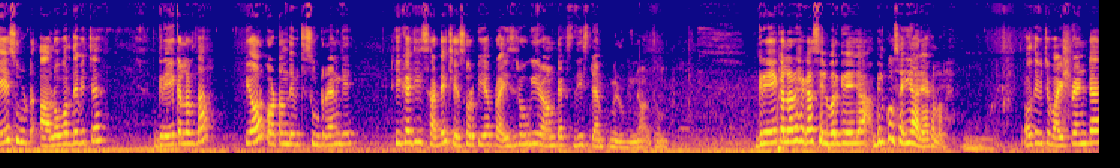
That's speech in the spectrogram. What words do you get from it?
ਇਹ ਸੂਟ ਆਲ ਓਵਰ ਦੇ ਵਿੱਚ ਹੈ ਗ੍ਰੇ ਕਲਰ ਦਾ ਪਿਓਰ ਕਾਟਨ ਦੇ ਵਿੱਚ ਸੂਟ ਰਹਿਣਗੇ। ਠੀਕ ਹੈ ਜੀ 650 ਰੁਪਿਆ ਪ੍ਰਾਈਸ ਰਹੂਗੀ, ਰਾਮ ਟੈਕਸ ਦੀ ਸਟੈਂਪ ਮਿਲੂਗੀ ਨਾਲ ਤੁਹਾਨੂੰ। ਗ੍ਰੇ ਕਲਰ ਹੈਗਾ ਸਿਲਵਰ ਗ੍ਰੇ ਜਾਂ ਬਿਲਕੁਲ ਸਹੀ ਆ ਰਿਹਾ ਕਲਰ ਉਹਦੇ ਵਿੱਚ ਵਾਈਟ ਪ੍ਰਿੰਟ ਹੈ,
